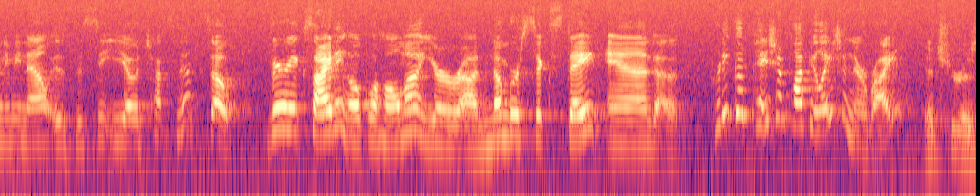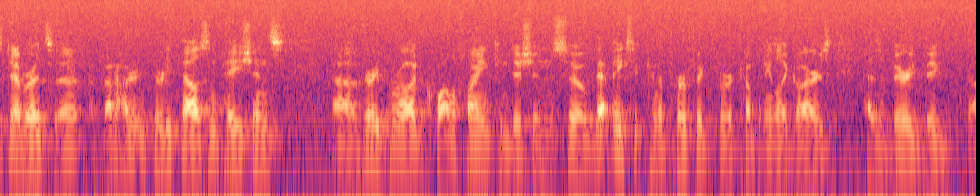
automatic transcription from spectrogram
Joining me now is the CEO, Chuck Smith. So, very exciting, Oklahoma, your uh, number six state, and a pretty good patient population there, right? It sure is, Deborah. It's uh, about 130,000 patients, uh, very broad qualifying conditions. So that makes it kind of perfect for a company like ours. Has a very big uh,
